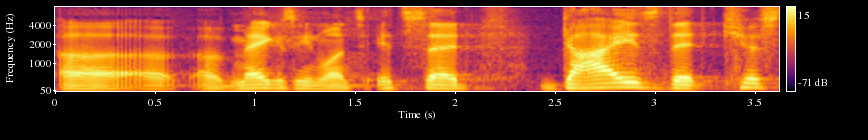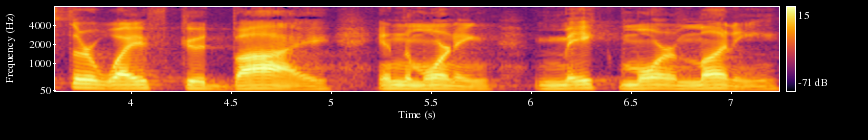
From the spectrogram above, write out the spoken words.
uh, a magazine once. It said, guys that kiss their wife goodbye in the morning make more money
